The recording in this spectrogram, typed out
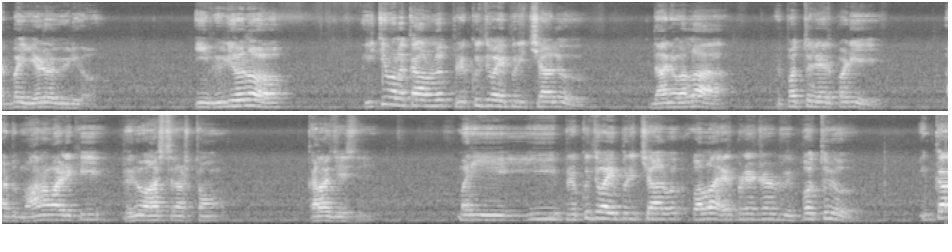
డెబ్బై ఏడో వీడియో. ఈ వీడియోలో ఇటీవల కాలంలో ప్రకృతి వైపరీత్యాలు దానివల్ల విపత్తులు ఏర్పడి అటు మానవాళికి పెను ఆస్తి నష్టం కలగజేసి మరి ఈ ప్రకృతి వైపరీత్యాల వల్ల ఏర్పడేటువంటి విపత్తులు ఇంకా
